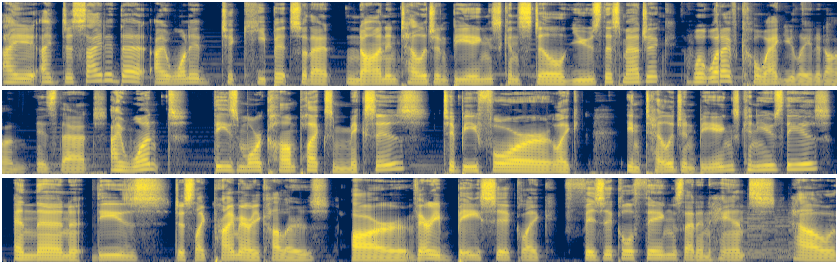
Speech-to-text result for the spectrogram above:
I I decided that I wanted to keep it so that non-intelligent beings can still use this magic. What what I've coagulated on is that I want these more complex mixes to be for like intelligent beings can use these and then these just like primary colors are very basic like physical things that enhance how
